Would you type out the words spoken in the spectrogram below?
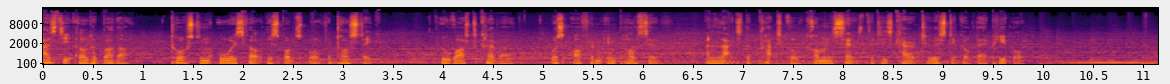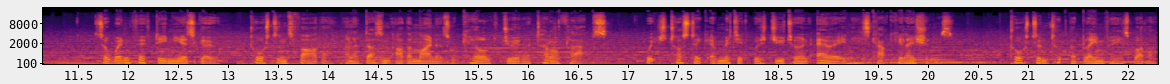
As the elder brother, Torsten always felt responsible for Tostig, who, whilst clever, was often impulsive and lacked the practical common sense that is characteristic of their people. So when 15 years ago, Torsten's father and a dozen other miners were killed during a tunnel collapse, which Tostig admitted was due to an error in his calculations, Torsten took the blame for his brother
